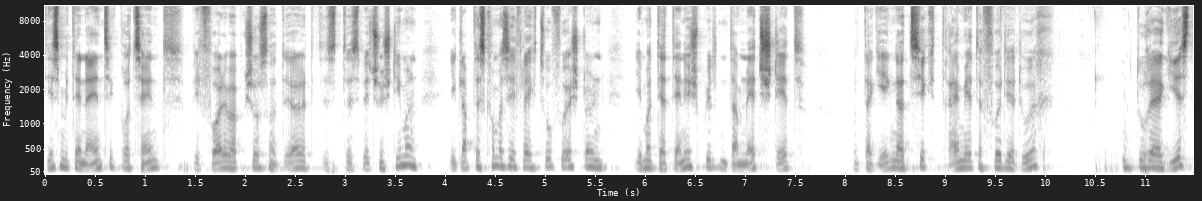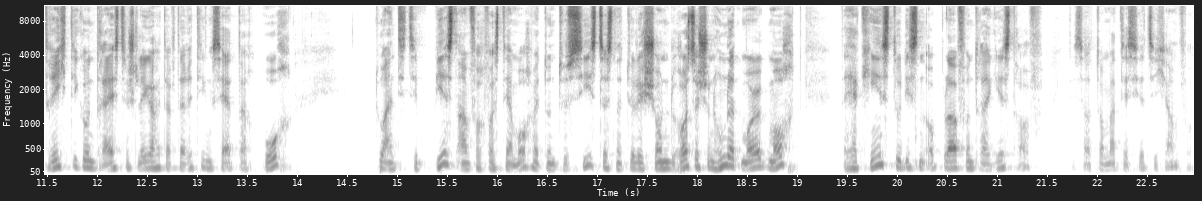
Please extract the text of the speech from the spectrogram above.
Das mit den 90 Prozent, bevor er überhaupt geschossen hat, ja, das, das wird schon stimmen. Ich glaube, das kann man sich vielleicht so vorstellen: jemand, der Tennis spielt und am Netz steht und der Gegner zieht drei Meter vor dir durch und du reagierst richtig und reißt den Schläger halt auf der richtigen Seite hoch. Du antizipierst einfach, was der machen wird und du siehst das natürlich schon. Du hast es schon hundertmal gemacht, daher kennst du diesen Ablauf und reagierst drauf. Das automatisiert sich einfach.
